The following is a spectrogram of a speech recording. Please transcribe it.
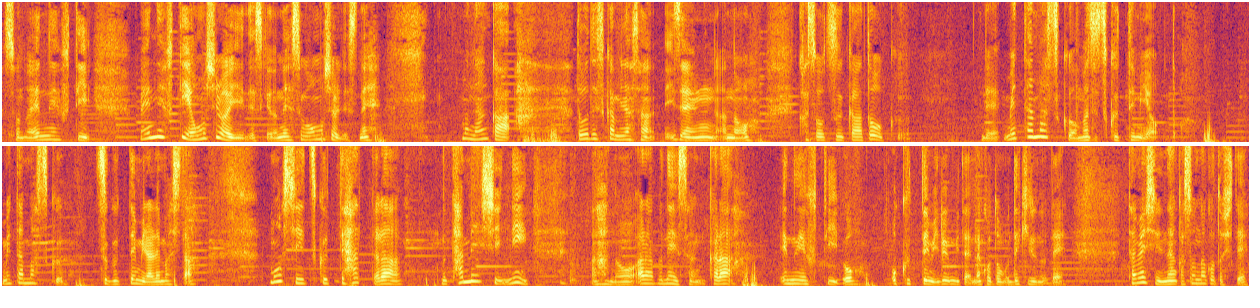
その NFT NFT 面白いですけどね。すごい面白いですね。まあなんかどうですか？皆さん以前あの仮想通貨トークでメタマスクをまず作ってみようと。メタマスク作ってみられました。もし作ってはったら試しにあのアラブ姉さんから NFT を送ってみるみたいなこともできるので試しになんかそんなことして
